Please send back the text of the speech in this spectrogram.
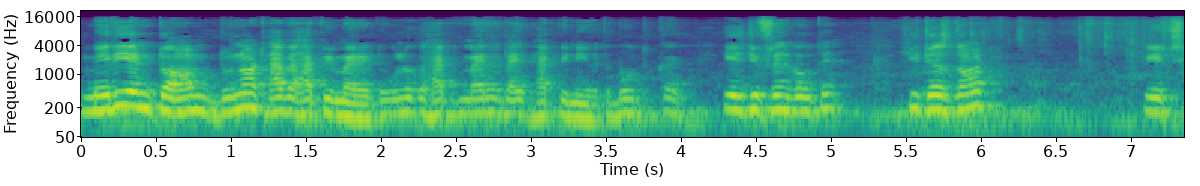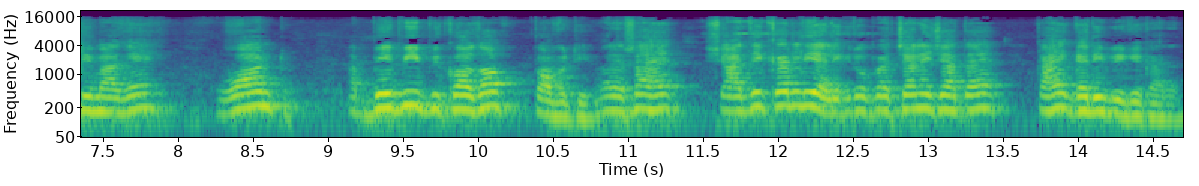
Mary and Tom do not have happy married उन लोग मैरिड लाइफ हैप्पी नहीं होता। बहुत एज डिफरेंस बहुत है। ही डज नॉट में आ गए। Want a baby because of poverty और ऐसा है, शादी कर लिया लेकिन वो बच्चा नहीं चाहता है। काहे गरीबी के कारण।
